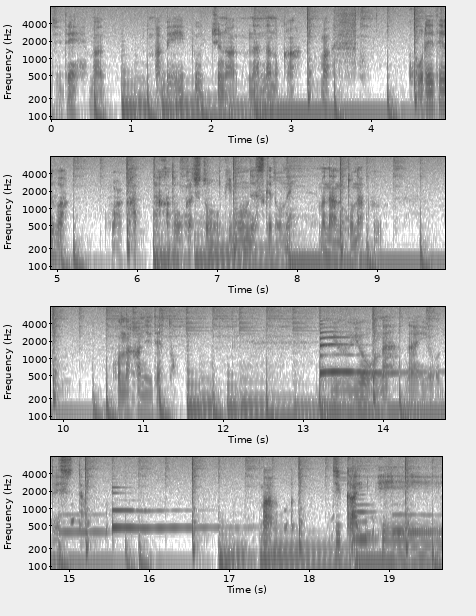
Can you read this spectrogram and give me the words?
じで、まあまあ、ベイプっていうのは何なのか、まあ、これでは分かったかどうかちょっと疑問ですけどね、まあ、なんとなくこんな感じですというような内容でした。まあ次回、えー、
